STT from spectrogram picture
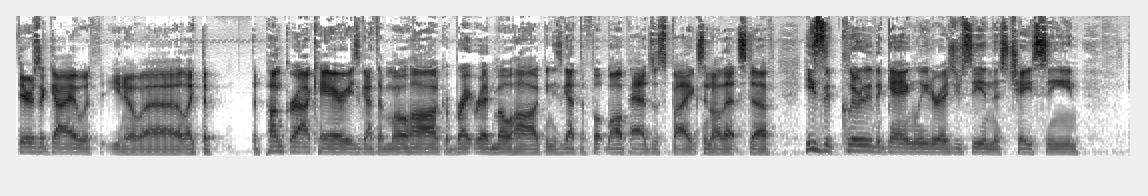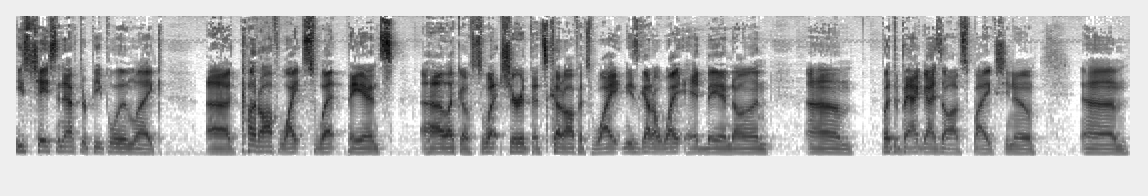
there's a guy with you know uh, like the the punk rock hair. He's got the mohawk or bright red mohawk, and he's got the football pads with spikes and all that stuff. He's the, clearly the gang leader, as you see in this chase scene. He's chasing after people in like uh, cut off white sweatpants, uh, like a sweatshirt that's cut off. It's white, and he's got a white headband on. Um, but the bad guys all have spikes, you know. Um,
